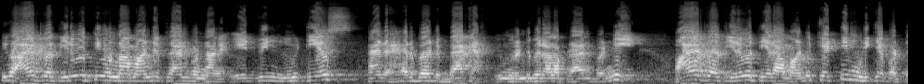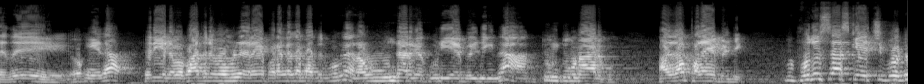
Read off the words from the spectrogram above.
இது ஆயிரத்தி தொள்ளாயிரத்தி இருபத்தி ஒன்னாம் ஆண்டு பிளான் பண்ணாங்க. Edwin Lutyens and Herbert Baker இவங்க ரெண்டு பேரால பிளான் பண்ணி ஆயிரத்தி தொள்ளாயிரத்தி இருபத்தி ஏழாம் ஆண்டு கெட்டி முடிக்கப்பட்டது. ஓகேதா பெரிய நம்ம பார்த்துருப்போம்ல நிறைய படங்கள் தான் பார்த்துருப்போம்ல ரவுண்டா இருக்கக்கூடிய பில்டிங் தான் தூண் தூணா இருக்கும். அதுதான் பழைய பில்டிங் புதுசா ஸ்கெட்ச் போட்டு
